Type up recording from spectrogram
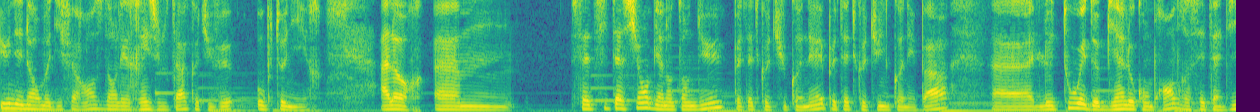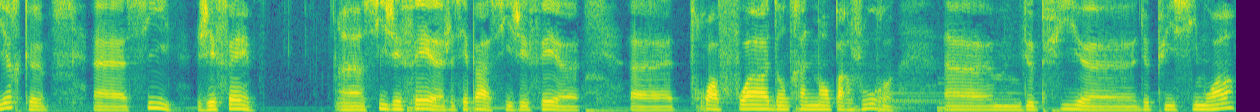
une énorme différence dans les résultats que tu veux obtenir. Alors, euh, cette citation, bien entendu, peut-être que tu connais, peut-être que tu ne connais pas. Euh, le tout est de bien le comprendre, c'est-à-dire que euh, si j'ai fait, euh, si j'ai fait, je sais pas, si j'ai fait trois fois d'entraînement par jour depuis depuis six mois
